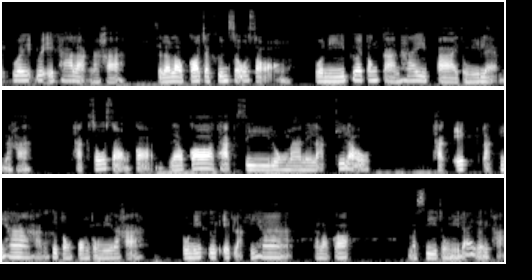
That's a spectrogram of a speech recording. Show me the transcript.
x ด้วยด้วย x 5หลักนะคะเสร็จแล้วเราก็จะขึ้นโซ่2ตัวนี้เพื่อต้องการให้ปลายตรงนี้แหลมนะคะ ถักโซ่2ก่อน แล้วก็ถัก c ลงมาในหลักที่เราถัก x หลักที่ 5 ค่ะ ก็คือตรงปมตรงนี้นะคะ ตรงนี้คือ x หลักที่ 5 แล้วเราก็ มา c ตรงนี้ได้เลยค่ะ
